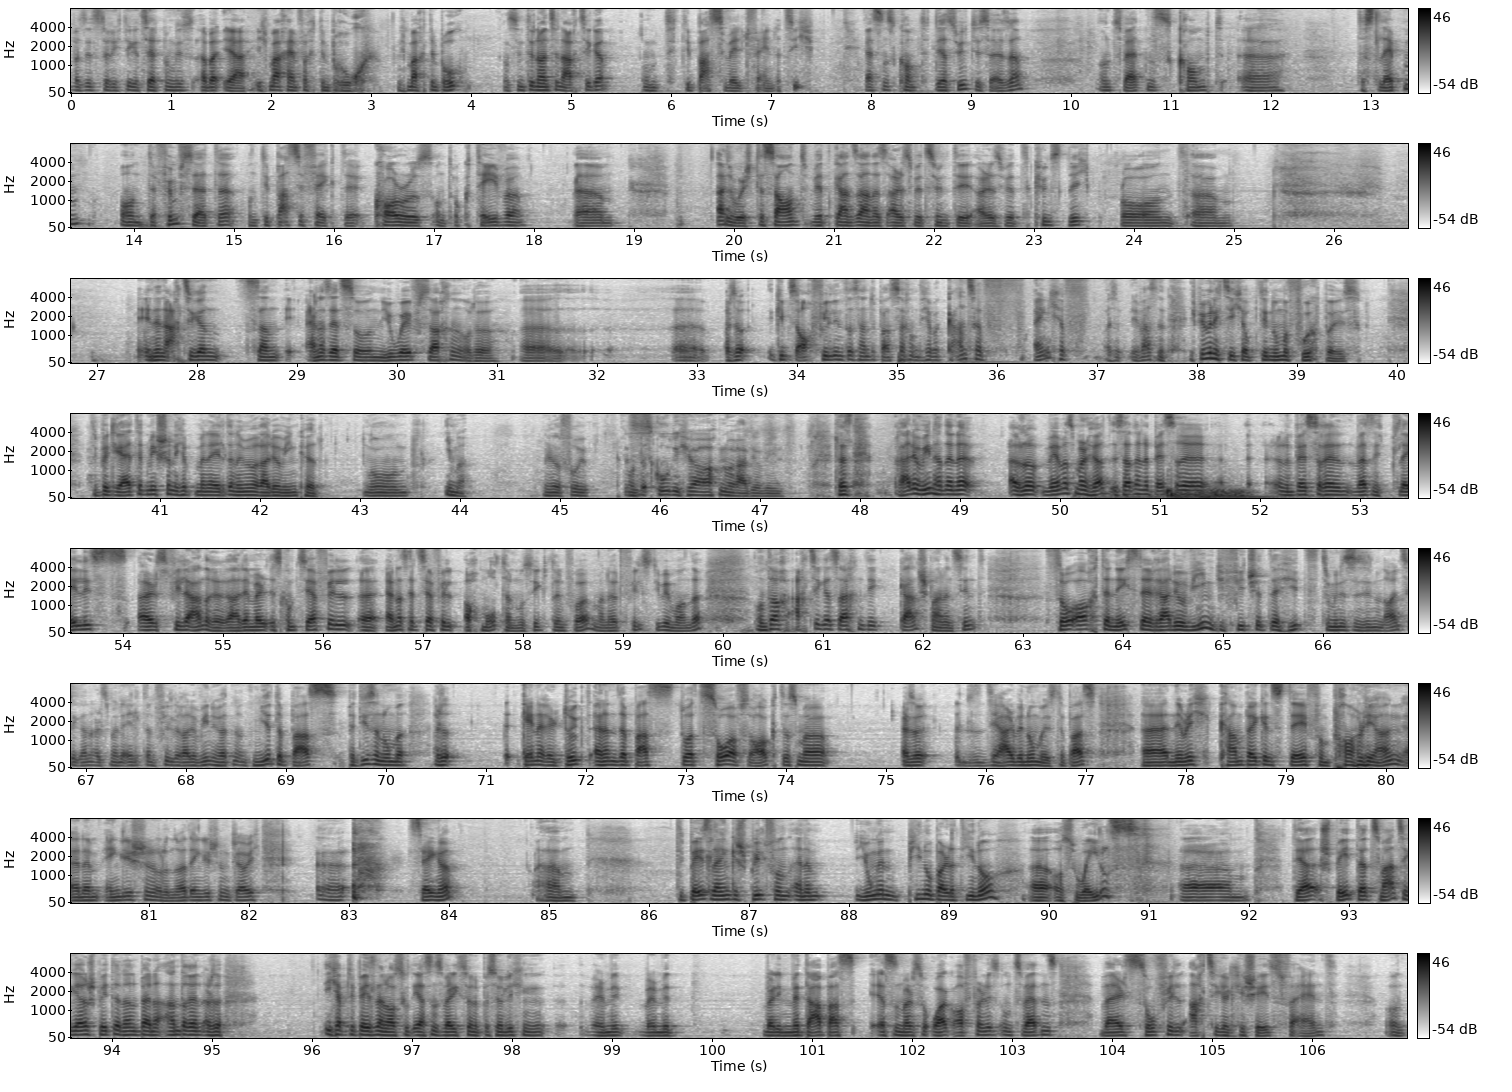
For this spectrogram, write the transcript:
was jetzt der richtige Zeitpunkt ist, aber ja, ich mache einfach den Bruch. Ich mache den Bruch. Das sind die 1980er und die Basswelt verändert sich. Erstens kommt der Synthesizer und zweitens kommt äh, das Slappen und der Fünfseiter und die Basseffekte, Chorus und Octaver. Ähm, also wurscht, der Sound wird ganz anders, alles wird Synthi, alles wird künstlich und ähm, in den 80ern sind einerseits so New Wave Sachen oder äh, äh, also gibt es auch viele interessante Basssachen und ich habe ganz eigentlich also ich weiß nicht, ich bin mir nicht sicher, ob die Nummer furchtbar ist. Die begleitet mich schon, ich habe meine Eltern immer Radio Wien gehört und immer in der Früh. Das und ist gut, ich höre auch nur Radio Wien. das Radio Wien hat eine, also wenn man es mal hört, es hat eine bessere, eine bessere, weiß nicht, Playlists als viele andere Radien, weil es kommt sehr viel, äh, einerseits sehr viel auch Motown-Musik drin vor, man hört viel Stevie Wonder und auch 80er Sachen, die ganz spannend sind. So auch der nächste Radio Wien gefeaturete Hit, zumindest in den 90ern, als meine Eltern viel Radio Wien hörten und mir der Bass bei dieser Nummer, also generell drückt einem der Bass dort so aufs Auge, dass man also die halbe Nummer ist der Bass, äh, nämlich Come Back and Stay von Paul Young, einem englischen oder nordenglischen, glaube ich, äh, Sänger. Ähm, die Bassline gespielt von einem jungen Pino Balladino äh, aus Wales, ähm, der später, 20 Jahre später, dann bei einer anderen, also ich habe die Bassline ausgesucht, erstens, weil ich so einen persönlichen, weil mir, weil mir weil mir da Bass erstens mal so arg auffallen ist und zweitens, weil so viel 80er-Klischees vereint. Und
